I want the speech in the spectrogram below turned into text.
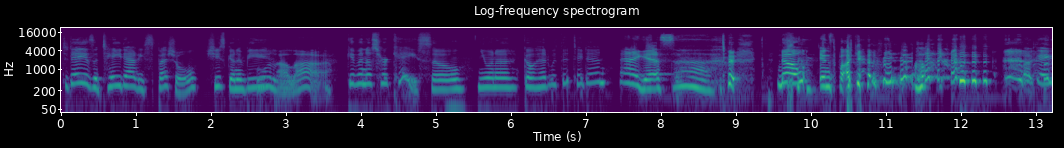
today is a Tay Daddy special. She's gonna be Ooh la la. giving us her case. So you wanna go ahead with it, Tay Dad? I guess. No, in the podcast. okay.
